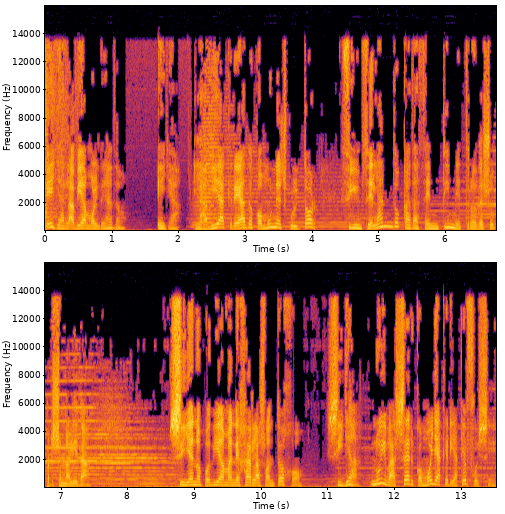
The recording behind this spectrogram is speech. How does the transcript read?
Ella la había moldeado. Ella la había creado como un escultor, cincelando cada centímetro de su personalidad. Si ya no podía manejarla a su antojo, si ya no iba a ser como ella quería que fuese,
